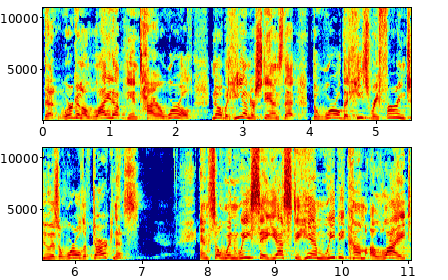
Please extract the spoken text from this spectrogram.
that we're going to light up the entire world. No, but he understands that the world that he's referring to is a world of darkness. And so when we say yes to him, we become a light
